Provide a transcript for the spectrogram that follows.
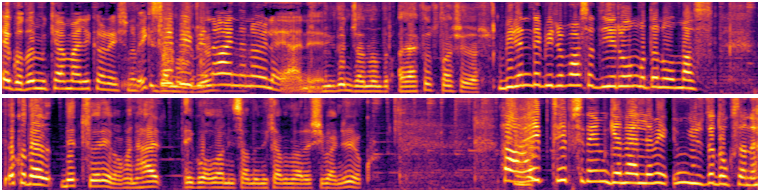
Ego da mükemmellik arayışını. İkisi de birbirine aynen öyle yani. Birbirini canlandır, ayakta tutan şeyler. Birinde biri varsa diğeri olmadan olmaz. O kadar net söyleyemem. Hani her ego olan insanda mükemmel arayışı bence yok. Ha Şimdi- hep hepsi mi genelleme yapayım yüzde doksanı.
